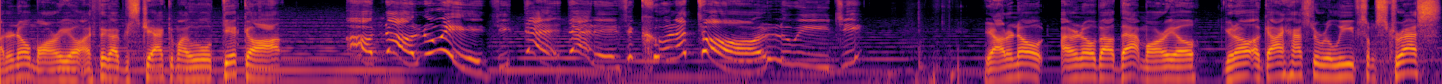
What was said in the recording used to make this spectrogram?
I don't know, Mario. I think I'm just jacking my little dick off. Oh no, Luigi! That that isn't cool at all, Luigi. Yeah, I don't know. I don't know about that, Mario. You know, a guy has to relieve some stress.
